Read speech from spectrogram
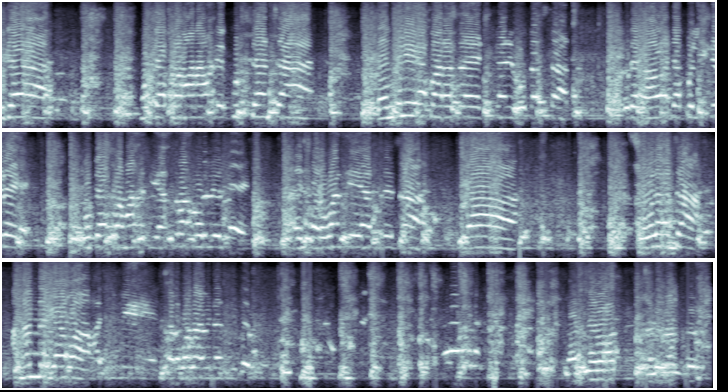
उद्या मोठ्या प्रमाणामध्ये कुस्त्यांचा दंगली व्यापाराचा या ठिकाणी होत असतात. पुढे गावाच्या पलीकडे मोठ्या प्रमाणात यात्रा भरलेली आहे. आणि सर्वांनी यात्रेचा या सोहळ्याचा आनंद घ्यावा अशी मी सर्वांना विनंती करतो. धन्यवाद.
